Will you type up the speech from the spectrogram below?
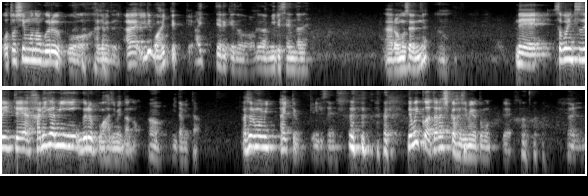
落とし物グループを始めたじゃん。あれ、イリボ入ってっけ、入ってるけど、俺は見る線だね。あ、ロム線ね。で、そこに続いて、張り紙グループも始めたの。うん、見た見た。あそれもみ入ってるっけ？見る線。でもう一個新しく始めようと思って。何？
